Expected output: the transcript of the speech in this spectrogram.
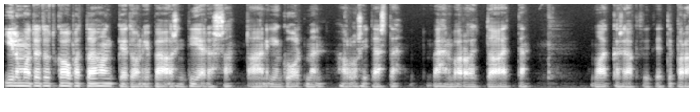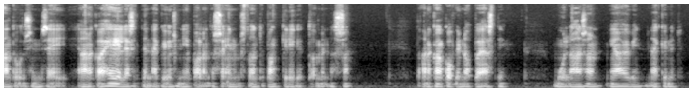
ilmoitetut kaupat tai hankkeet on jo pääosin tiedossa, tai ainakin Goldman halusi tästä vähän varoittaa, että vaikka se aktiviteetti parantuisi, niin se ei ainakaan heille sitten näkyisi niin paljon tuossa investointipankkiliiketoiminnassa, tai ainakaan kovin nopeasti. Muillahan se on ihan hyvin näkynyt.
